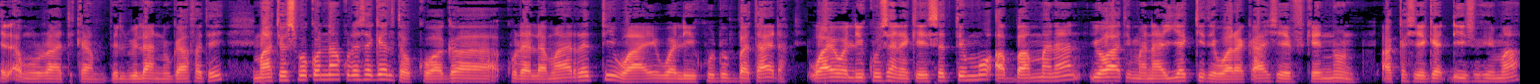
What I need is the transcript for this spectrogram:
jedhamurraati kan bilbilaan nu gaafate. Maatiyus Boqonnaa kudha sagal tokko waga kudha lamaa irratti waa'ee waliikuu dubbataadha. Waa'ee waliikuu sana keessatti immoo abbaan manaan yoo haati manaa yakkite waraqaa isheef kennuun akka ishee gadhiisu himaa.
